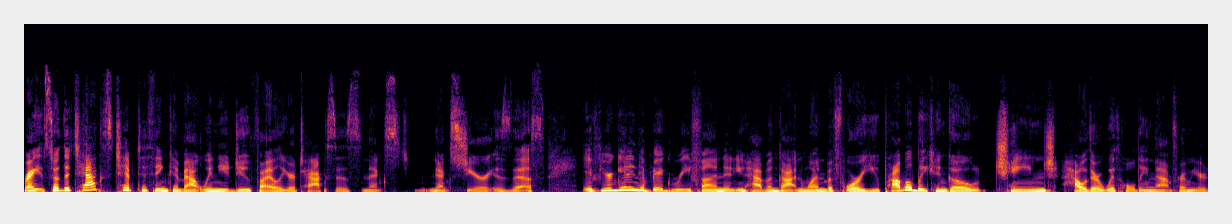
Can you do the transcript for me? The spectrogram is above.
Right. So the tax tip to think about when you do file your taxes next next year is this. If you're getting a big refund and you haven't gotten one before, you probably can go change how they're withholding that from your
